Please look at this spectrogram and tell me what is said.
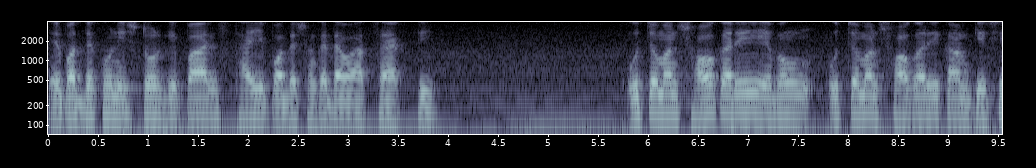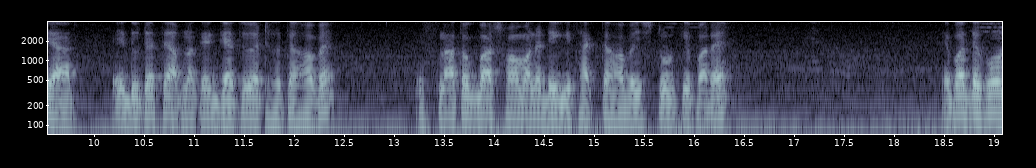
এরপর দেখুন, স্টোর কিপার, স্থায়ী পদের সংখ্যা দেওয়া আছে একটি। উচ্চমান সহকারী এবং উচ্চমান সহকারী কাম কেশিয়ার এই দুটাতে আপনাকে গ্র্যাজুয়েট হতে হবে। স্নাতক বা সমমানের ডিগ্রি থাকতে হবে স্টোর কিপারে এরপর দেখুন,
